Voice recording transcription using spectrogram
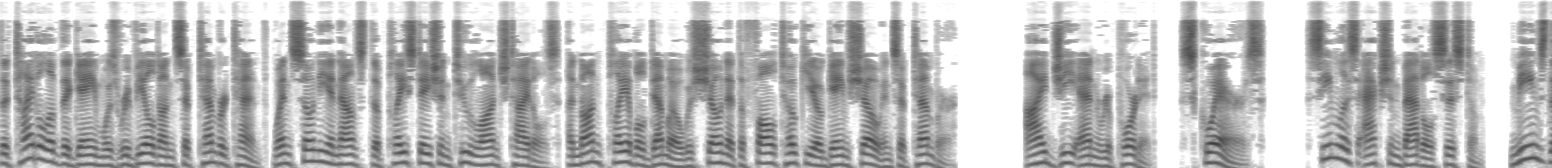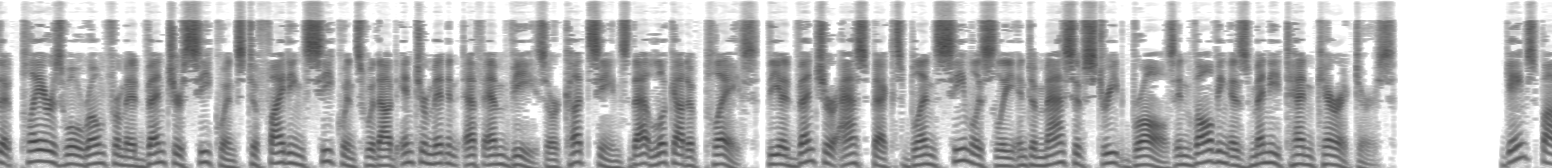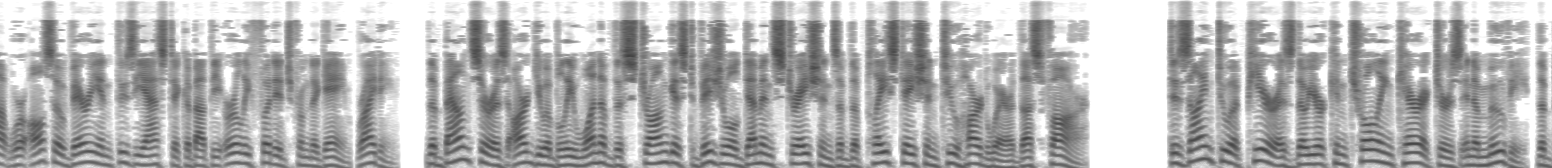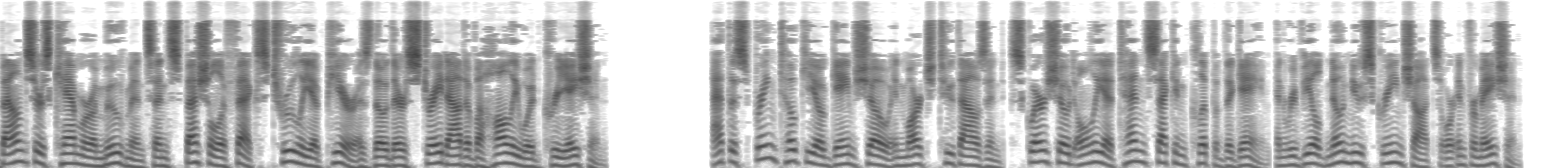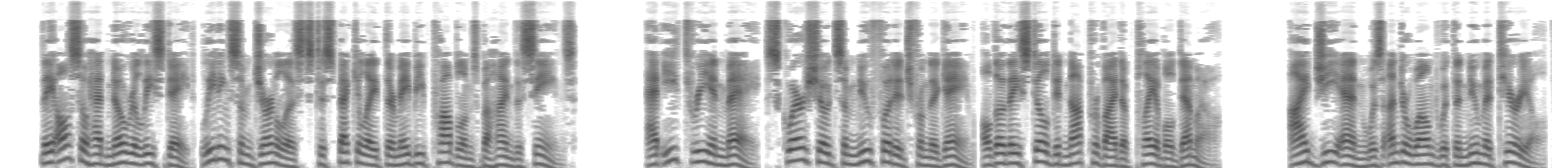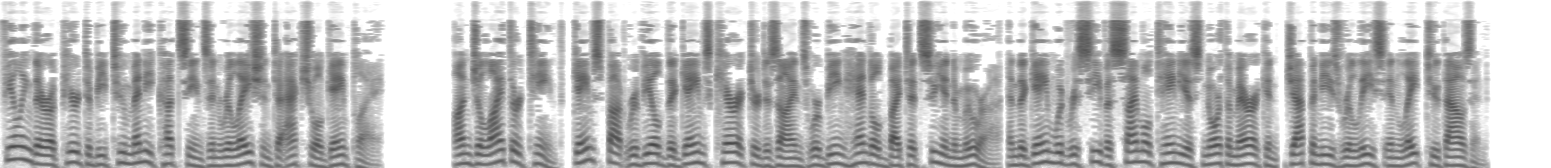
The title of the game was revealed on September 10, when Sony announced the PlayStation 2 launch titles. A non-playable demo was shown at the Fall Tokyo Game Show in September. IGN reported, Square's seamless action battle system means that players will roam from adventure sequence to fighting sequence without intermittent FMVs or cutscenes that look out of place. The adventure aspects blend seamlessly into massive street brawls involving as many 10 characters. GameSpot were also very enthusiastic about the early footage from the game, writing, The Bouncer is arguably one of the strongest visual demonstrations of the PlayStation 2 hardware thus far. Designed to appear as though you're controlling characters in a movie, the bouncer's camera movements and special effects truly appear as though they're straight out of a Hollywood creation. At the Spring Tokyo Game Show in March 2000, Square showed only a 10-second clip of the game, and revealed no new screenshots or information. They also had no release date, leading some journalists to speculate there may be problems behind the scenes. At E3 in May, Square showed some new footage from the game, although they still did not provide a playable demo. IGN was underwhelmed with the new material, feeling there appeared to be too many cutscenes in relation to actual gameplay. On July 13, GameSpot revealed the game's character designs were being handled by Tetsuya Nomura, and the game would receive a simultaneous North American, Japanese release in late 2000.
